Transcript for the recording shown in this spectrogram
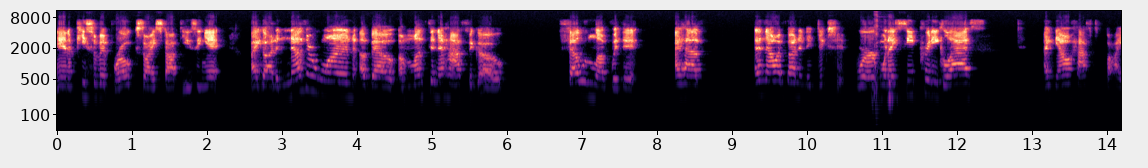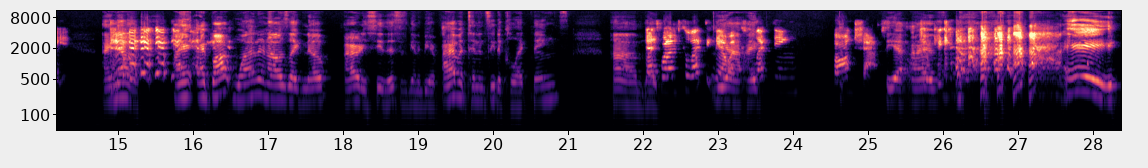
and a piece of it broke, so I stopped using it. I got another one about a month and a half ago, fell in love with it. I have, and now I've got an addiction where when I see pretty glass, I now have to buy it. I know. I, I bought one and I was like, nope. I already see this is gonna be. A, I have a tendency to collect things. Um, That's like, what I'm collecting now. yeah, I'm collecting bong shafts. yeah, I'm I. hey,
